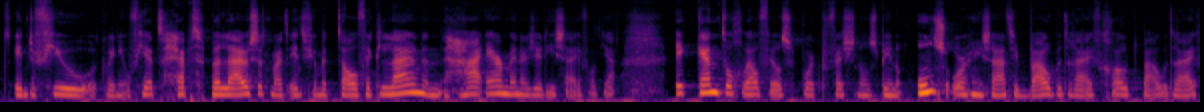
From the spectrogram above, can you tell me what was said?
het interview, ik weet niet of je het hebt beluisterd, maar het interview met Talvik Luin, een HR-manager, die zei van ja, ik ken toch wel veel support professionals binnen onze organisatie, bouwbedrijf, groot bouwbedrijf,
